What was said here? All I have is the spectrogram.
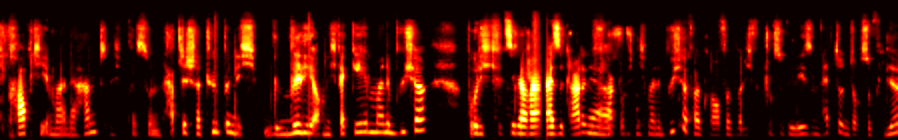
Ich brauche die immer in der Hand. Ich bin so ein haptischer Typ bin. Ich will die auch nicht weggeben, meine Bücher. Wurde ich witzigerweise gerade Ja. gefragt, ob ich nicht meine Bücher verkaufe, weil ich würde doch so viel lesen und hätte und doch so viele.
